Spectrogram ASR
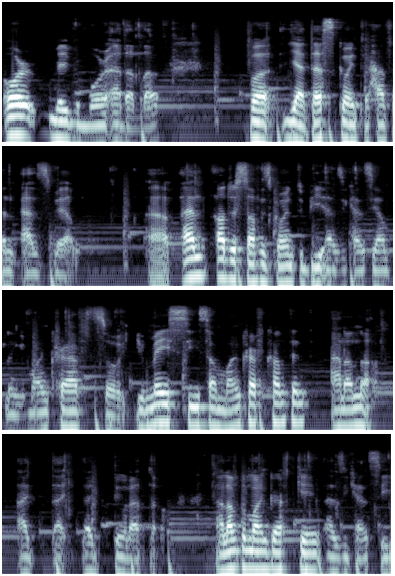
or maybe more, I don't know. But yeah, that's going to happen as well. Uh, and other stuff is going to be, as you can see, I'm playing Minecraft, so you may see some Minecraft content. I don't know. I, I, I do not know. I love the Minecraft game, as you can see,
